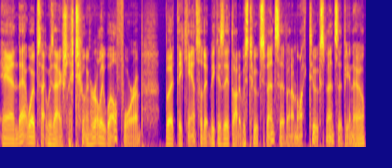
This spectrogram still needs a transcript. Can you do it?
and that website was actually doing really well for them, but they canceled it because they thought it was too expensive. And I'm like, too expensive, you know?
